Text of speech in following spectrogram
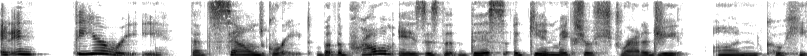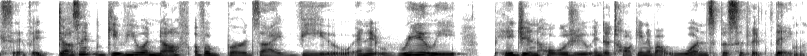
And in theory that sounds great but the problem is is that this again makes your strategy uncohesive. It doesn't give you enough of a bird's eye view and it really pigeonholes you into talking about one specific thing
